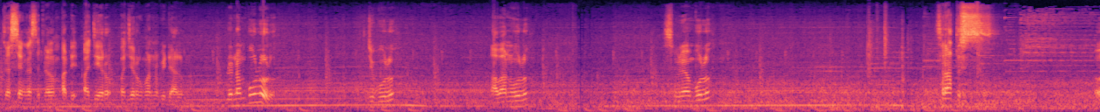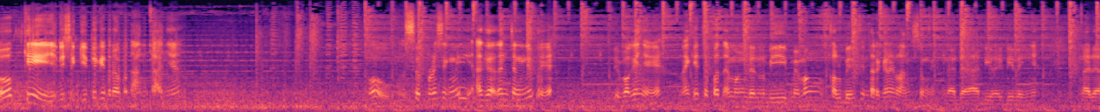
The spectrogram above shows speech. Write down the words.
Gasnya nggak sedalam Pajero, Pajero ke mana lebih dalam? Udah 60 loh. 70 80 90 100 Oke, jadi segitu kita dapat angkanya. Wow, surprisingly agak kenceng juga ya dipakainya ya. Naiknya cepat emang dan lebih memang kalau bensin tarikannya langsung ya, nggak ada delay delaynya, nggak ada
